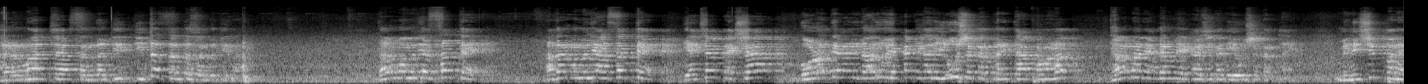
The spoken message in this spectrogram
धर्माच्या संगतीत तिथं संत संगती नाही धर्म म्हणजे सत्य आहे. अधर्म म्हणजे असत्य आहे. याच्यापेक्षा गोडते आणि दारू एका ठिकाणी येऊ शकत नाही. त्या प्रमाणात धर्म आणि अधर्म एका ठिकाणी येऊ शकत नाही. मी निश्चितपणे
